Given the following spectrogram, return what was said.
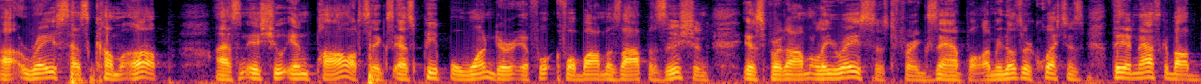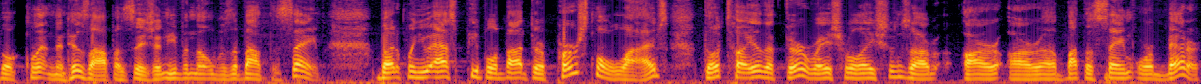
uh, race has come up as an issue in politics as people wonder if, if Obama's opposition is predominantly racist, for example. I mean, those are questions they didn't ask about Bill Clinton and his opposition, even though it was about the same. But when you ask people about their personal lives, they'll tell you that their race relations are, are, are about the same or better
